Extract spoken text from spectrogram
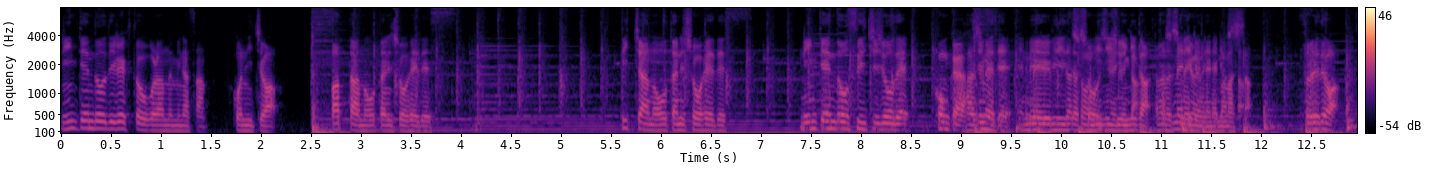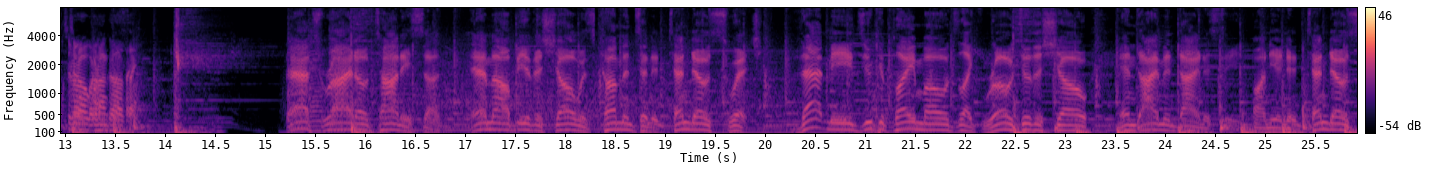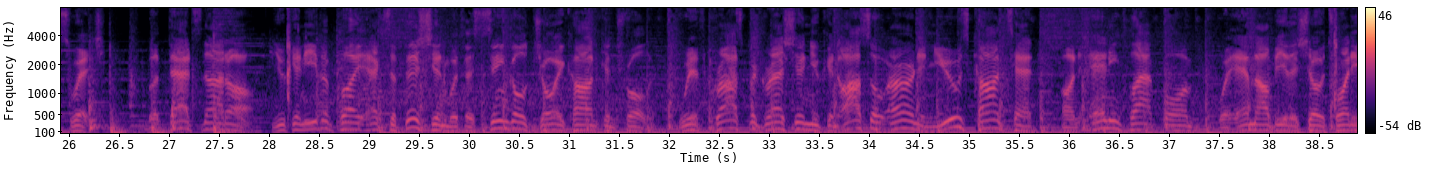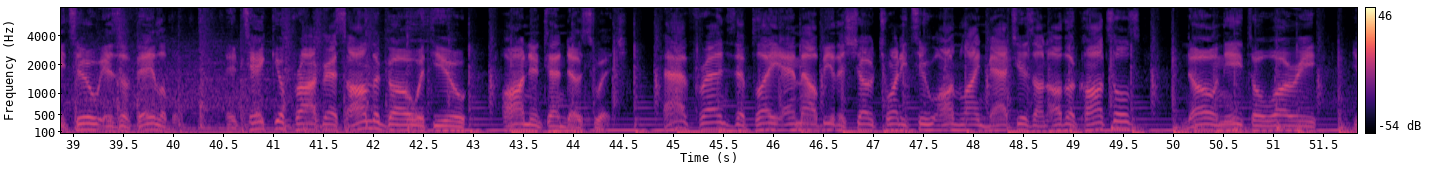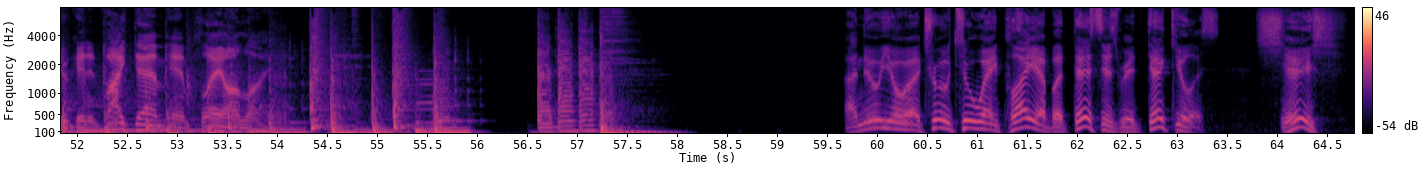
任天堂ディレクトをご覧の皆さんこんにちは。バッターの大谷翔平です。ピッチャーの大谷翔平です。任天堂スイッチ上で今回初めて MLB 打賞22が楽しめるようになりました。それではこちらをご覧ください。That's right, Otani-san. MLB The Show is coming to Nintendo Switch. That means you can play modes like Road to the Show and Diamond Dynasty on your Nintendo Switch. But that's not all. You can even play Exhibition with a single Joy-Con controller. With cross progression, you can also earn and use content on any platform where MLB The Show 22 is available. And take your progress on the go with you on Nintendo Switch. Have friends that play MLB The Show 22 online matches on other consoles? No need to worry. You can invite them and play online. I knew you were a true two way player, but this is ridiculous. Sheesh.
